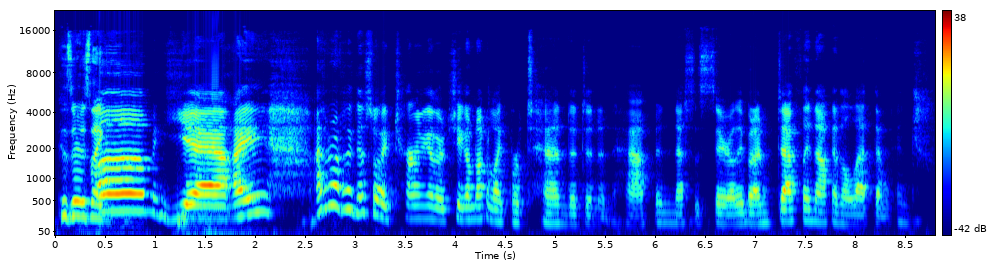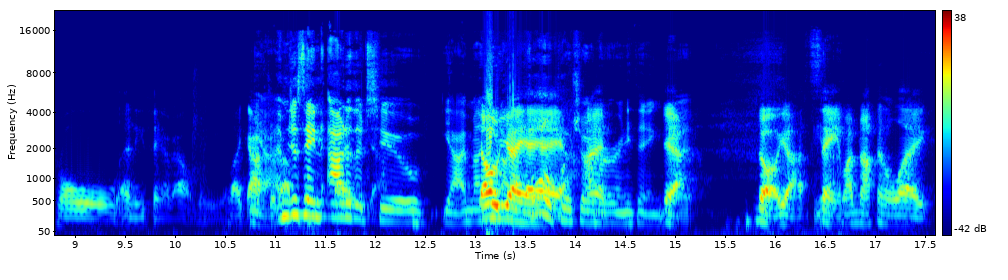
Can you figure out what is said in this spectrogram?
Because there's like, um, yeah, I, I don't know if I necessarily like turn the other cheek. I'm not gonna like pretend it didn't happen necessarily, but I'm definitely not gonna let them control anything about me. Like yeah, I'm just saying, out of the yeah. two, yeah, I'm not. Oh, not yeah, yeah, yeah, yeah. pushover I- or anything. yeah. but No, yeah, same. I'm not gonna like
